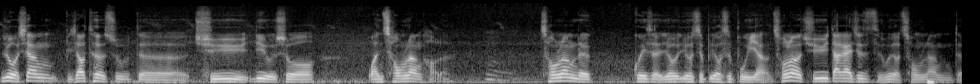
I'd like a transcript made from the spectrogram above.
如果像比较特殊的区域，例如说。玩冲浪好了，嗯，冲浪的规则又又是又是不一样。冲浪区域大概就是只会有冲浪的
